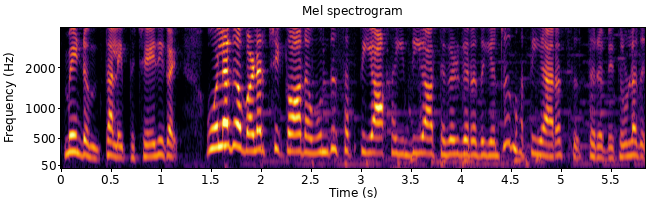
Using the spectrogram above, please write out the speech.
மீண்டும் தலைப்புச் செய்திகள். உலக வளர்ச்சிக்கான உந்து சக்தியாக இந்தியா திகழ்கிறது என்று மத்திய அரசு தெரிவித்துள்ளது.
